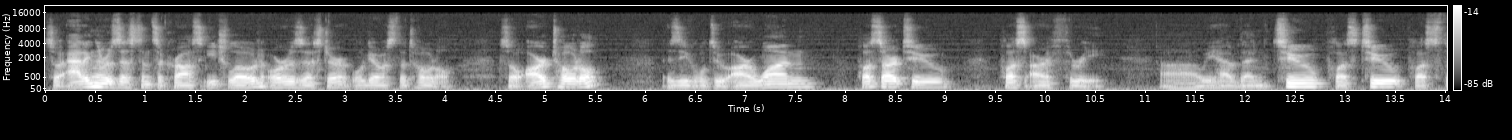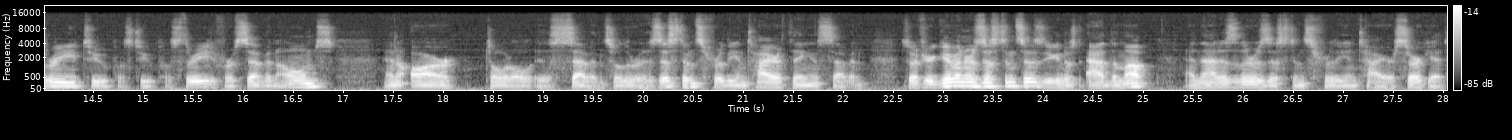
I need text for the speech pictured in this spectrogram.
So adding the resistance across each load or resistor will give us the total. So R total is equal to R1 plus R2 plus R3. Uh, we have then 2 plus 2 plus 3, 2 plus 2 plus 3 for 7 ohms, and R total is 7. So the resistance for the entire thing is 7. So if you're given resistances, you can just add them up, and that is the resistance for the entire circuit.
